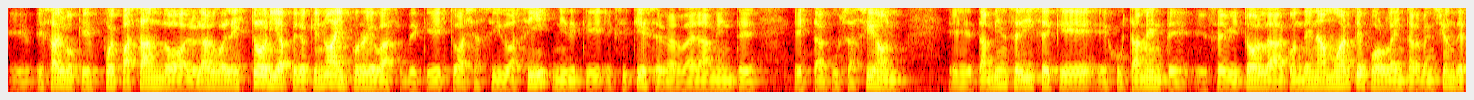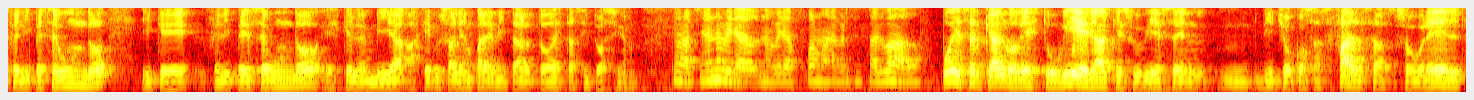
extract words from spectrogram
es algo que fue pasando a lo largo de la historia, pero que no hay pruebas de que esto haya sido así, ni de que existiese verdaderamente esta acusación. Eh, también se dice que eh, justamente eh, se evitó la condena a muerte por la intervención de Felipe II y que Felipe II es que lo envía a Jerusalén para evitar toda esta situación. Claro, si no, no hubiera, no hubiera forma de haberse salvado. Puede ser que algo de esto hubiera, que se hubiesen mm, dicho cosas falsas sobre él,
